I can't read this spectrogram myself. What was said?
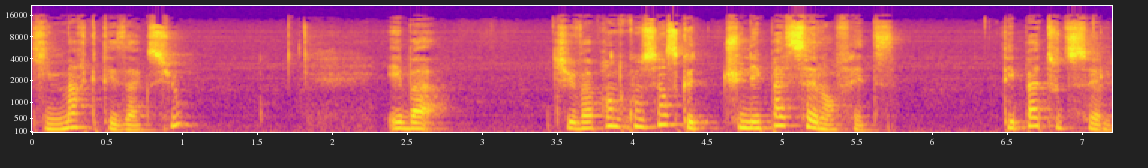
qui marquent tes actions, eh ben, tu vas prendre conscience que tu n'es pas seule en fait. Tu n'es pas toute seule.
